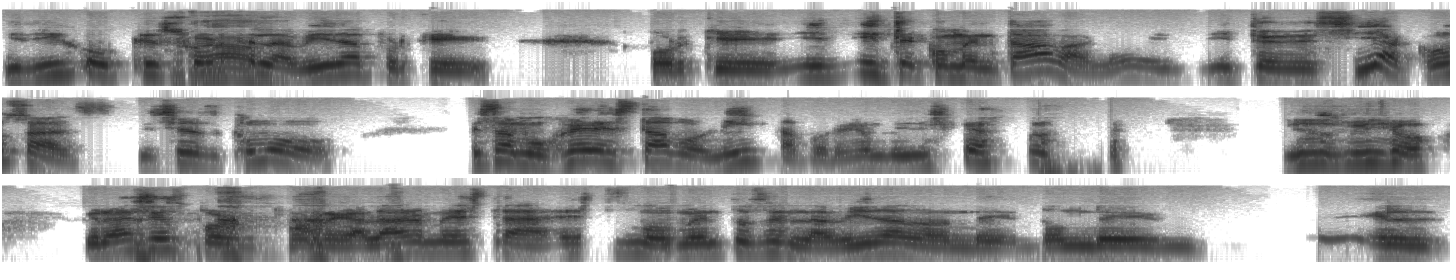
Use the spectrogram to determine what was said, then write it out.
y digo, qué suerte wow. la vida porque porque, y, y te comentaba, ¿no? Y, y, te decía cosas, decías, ¿cómo esa mujer está bonita, por ejemplo? Y decías, Dios mío, gracias por, por regalarme esta, estos momentos en la vida donde, donde el,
